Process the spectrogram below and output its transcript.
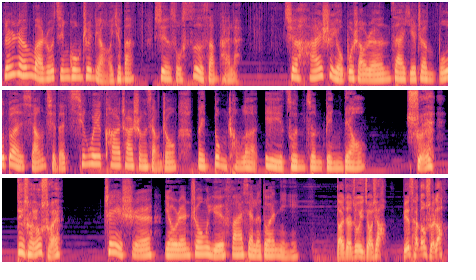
人人宛如惊弓之鸟一般，迅速四散开来，却还是有不少人在一阵不断响起的轻微咔嚓声响中，被冻成了一尊尊冰雕。水，地上有水。这时，有人终于发现了端倪。大家注意脚下，别踩到水了。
